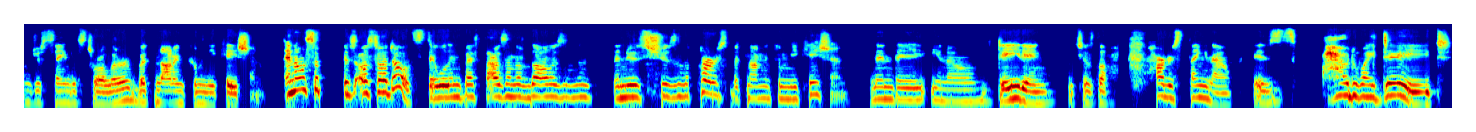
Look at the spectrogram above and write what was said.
I'm just saying the stroller, but not in communication. And also, there's also adults. They will invest thousands of dollars in the new shoes and the purse, but not in communication. And then they, you know, dating, which is the hardest thing now, is how do I date?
